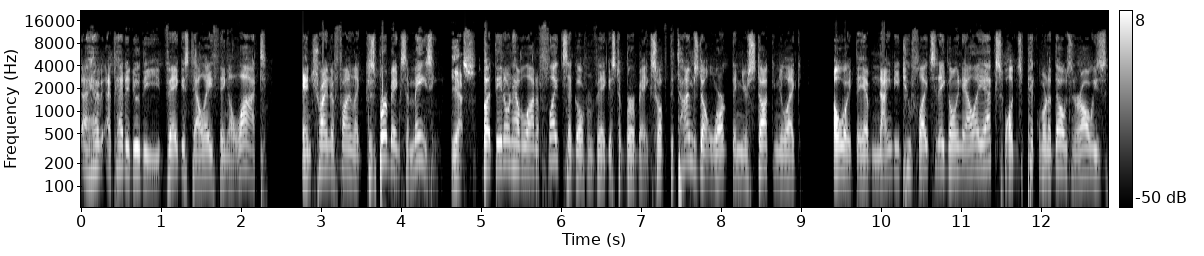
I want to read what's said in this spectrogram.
I have, I've had to do the Vegas to LA thing a lot, and trying to find like because Burbank's amazing, yes. but they don't have a lot of flights that go from Vegas to Burbank. So if the times don't work, then you're stuck and you're like, oh wait, they have 92 flights today going to LAX. Well, I'll just pick one of those, and they're always,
